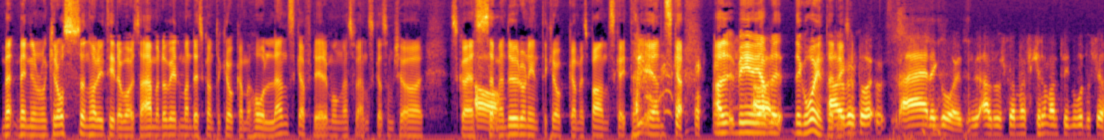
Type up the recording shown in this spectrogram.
Men, men inom crossen har det ju tidigare varit så här, men då vill man det ska inte krocka med holländska, för det är det många svenskar som kör. Ska Ja. SM-enduron inte krocka med spanska, italienska? Alltså, det, Ja, jävligt, det går ju inte Ja, liksom. Nej, det går inte. Alltså, ska man, skulle man tillgodose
